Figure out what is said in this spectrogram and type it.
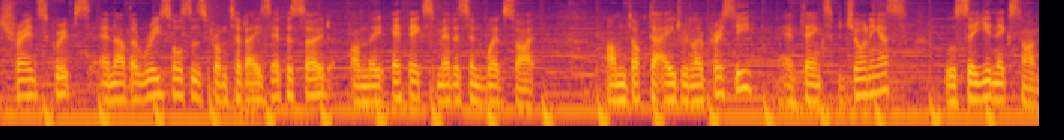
transcripts, and other resources from today's episode on the FX Medicine website. I'm Dr. Adrian Lopresti, and thanks for joining us. We'll see you next time.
